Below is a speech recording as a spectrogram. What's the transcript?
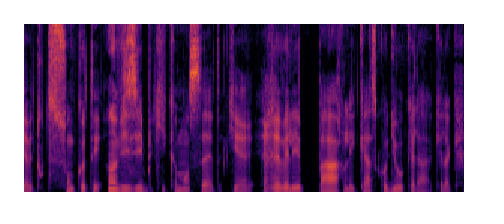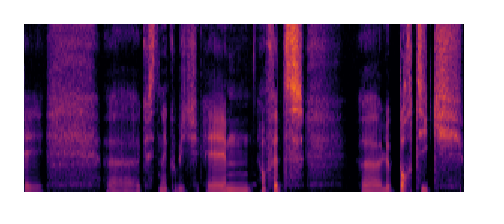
y avait tout son côté invisible qui commençait, qui est révélé par les casques audio qu'elle a, qu'elle a créés. Euh, Christina Kubich. Et en fait, euh, le portique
